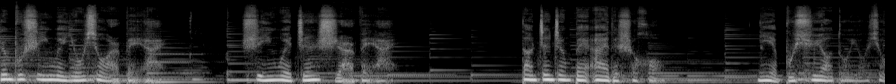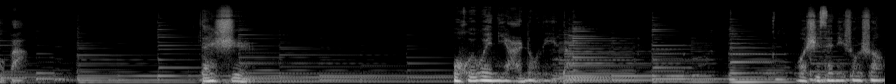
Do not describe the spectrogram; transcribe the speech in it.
人不是因为优秀而被爱，是因为真实而被爱。当真正被爱的时候，你也不需要多优秀吧。但是，我会为你而努力的。我是三弟双双，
